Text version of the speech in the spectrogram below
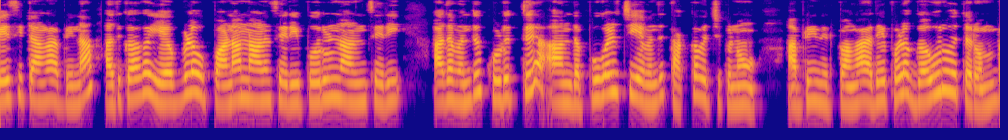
பேசிட்டாங்க அப்படின்னா அதுக்காக எவ்வளவு பணம்னாலும் சரி பொருள்னாலும் சரி அதை வந்து கொடுத்து அந்த புகழ்ச்சியை வந்து தக்க வச்சுக்கணும் அப்படின்னு இருப்பாங்க. அதே போல் கௌரவத்தை ரொம்ப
